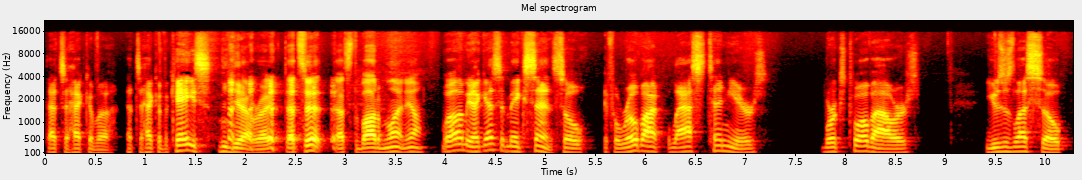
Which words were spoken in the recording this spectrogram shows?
that's a heck of a that's a heck of a case. yeah, right. That's it. That's the bottom line. Yeah. Well, I mean, I guess it makes sense. So if a robot lasts 10 years, works 12 hours, uses less soap,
